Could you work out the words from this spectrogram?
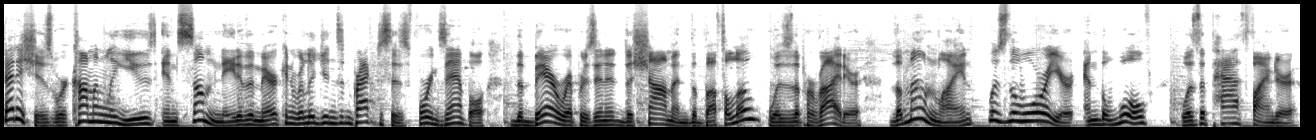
Fetishes were commonly used in some Native American religions and practices. For example, the bear represented the shaman, the buffalo was the provider, the mountain lion was the warrior, and the wolf was the pathfinder,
